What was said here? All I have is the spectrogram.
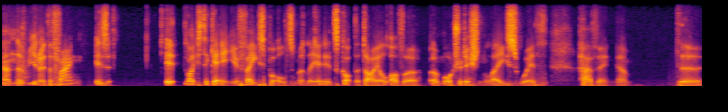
And the you know the Fang is it likes to get in your face, but ultimately it's got the dial of a, a more traditional ace with having um, the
